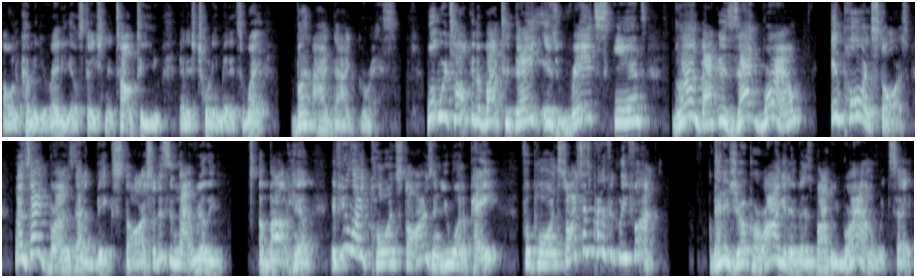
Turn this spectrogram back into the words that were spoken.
I want to come to your radio station and talk to you and it's 20 minutes away. But I digress. What we're talking about today is Redskins linebacker Zach Brown and porn stars. Now, Zach Brown is not a big star, so this is not really about him. If you like porn stars and you want to pay for porn stars, that's perfectly fine. That is your prerogative, as Bobby Brown would say.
